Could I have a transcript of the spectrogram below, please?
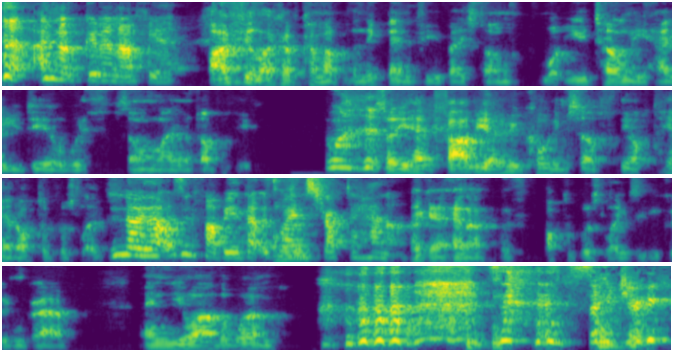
I'm not good enough yet. I feel like I've come up with a nickname for you based on what you tell me how you deal with someone laying on top of you. So you had Fabio who called himself the oct- he had octopus legs. no, that wasn't Fabio. That was my it? instructor, Hannah. Okay, Hannah with octopus legs that you couldn't grab, and you are the worm. it's, it's so true.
